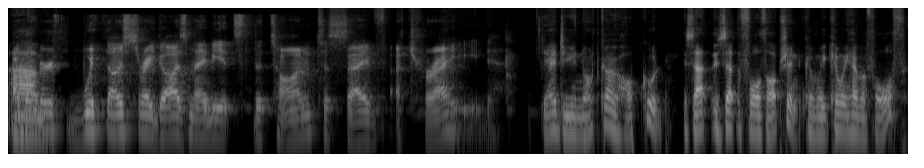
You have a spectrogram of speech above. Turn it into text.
I um, wonder if with those three guys, maybe it's the time to save a trade. Yeah, do you not go Hopgood? Is that is that the fourth option? Can we can we have a fourth?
